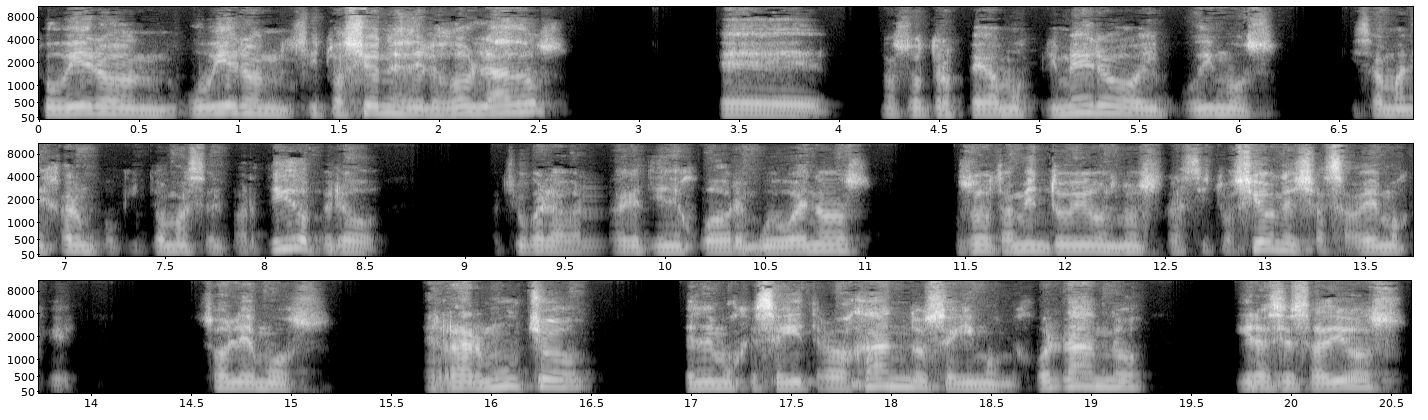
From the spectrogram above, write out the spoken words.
tuvieron, hubieron situaciones de los dos lados. Eh, nosotros pegamos primero y pudimos quizá manejar un poquito más el partido, pero Pachuca la verdad que tiene jugadores muy buenos. Nosotros también tuvimos nuestras situaciones, ya sabemos que solemos errar mucho, tenemos que seguir trabajando, seguimos mejorando y gracias a Dios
